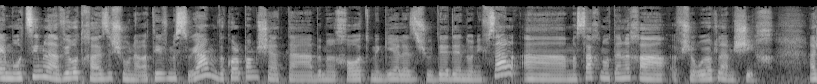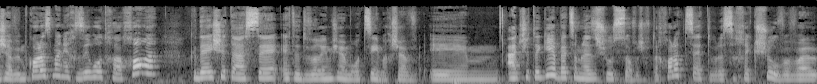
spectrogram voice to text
הם רוצים להעביר אותך איזשהו נרטיב מסוים, וכל פעם שאתה במרכאות מגיע לאיזשהו dead end או נפסל, המסך נותן לך אפשרויות להמשיך. עכשיו, הם כל הזמן יחזירו אותך אחורה, כדי שתעשה את הדברים שהם רוצים. עכשיו, אמ, עד שתגיע בעצם לאיזשהו סוף. עכשיו, אתה יכול לצאת ולשחק שוב, אבל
